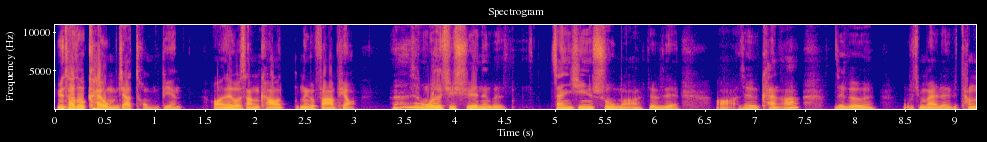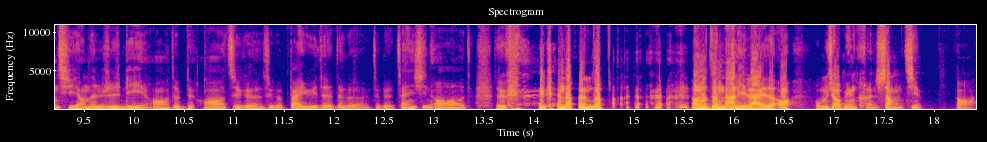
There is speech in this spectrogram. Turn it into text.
因为他都开我们家统编。哦，那我常看到那个发票啊，我有去学那个占星术吗？对不对？啊，这个看啊，这个。我去买了个唐启阳的日历啊，对不对啊？这个这个白鱼的那个这个占星哦，这个 看到很多，然后这哪里来的哦？我们小编很上进啊，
